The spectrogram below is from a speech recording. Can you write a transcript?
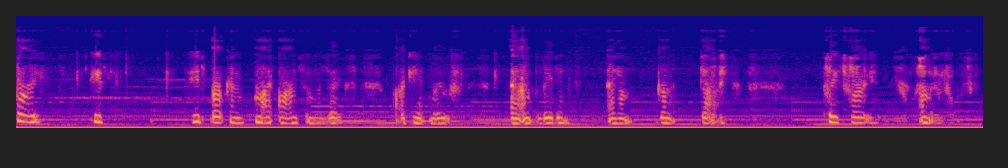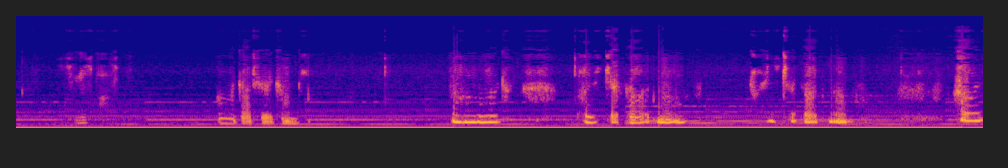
Hurry. He's he's broken my arms and my legs. I can't move. And I'm bleeding. And I'm gonna die. Please hurry. I'm, As soon as possible. oh my god, here he comes. Oh Lord. Please, dear God, no. Please, dear God, no. Hurry,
